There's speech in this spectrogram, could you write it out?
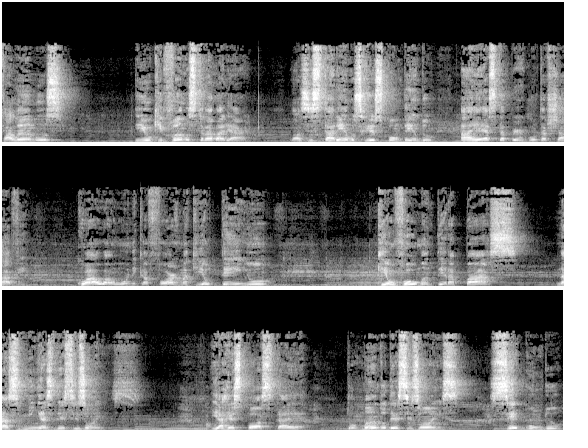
falamos e o que vamos trabalhar, nós estaremos respondendo a esta pergunta-chave qual a única forma que eu tenho que eu vou manter a paz nas minhas decisões? E a resposta é: tomando decisões segundo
